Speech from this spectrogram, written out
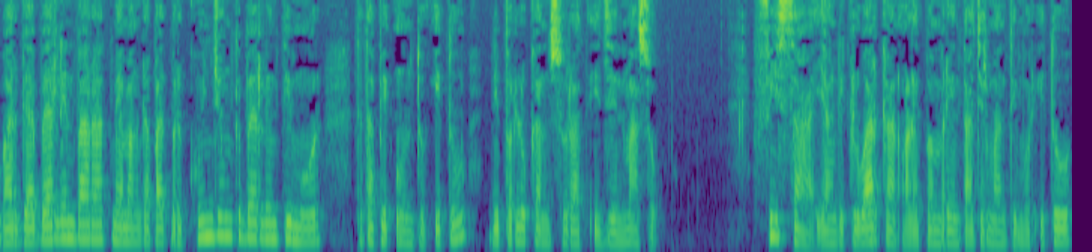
warga Berlin Barat memang dapat berkunjung ke Berlin Timur, tetapi untuk itu diperlukan surat izin masuk. Visa yang dikeluarkan oleh pemerintah Jerman Timur itu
